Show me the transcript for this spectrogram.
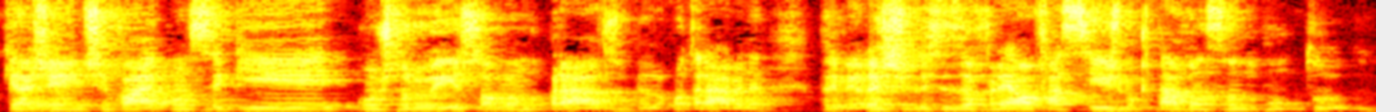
que a gente vai conseguir construir isso a longo prazo. Pelo contrário, né? Primeiro a gente precisa frear o fascismo que está avançando com tudo.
